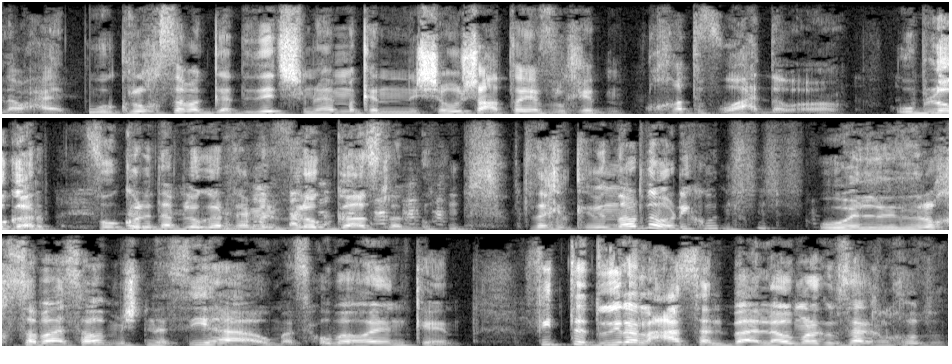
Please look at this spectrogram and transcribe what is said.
لوحات. ورخصة ما اتجددتش من أيام ما كان الشاويش عطية في الخدمة. وخاطف واحدة آه وبلوجر. فوق كل ده بلوجر تعمل فلوج أصلا. انت داخل كمين النهارده اوريكم والرخصة بقى سواء مش ناسيها أو مسحوبة أو ايا كان في التدويره العسل بقى لو راجل مسك الخطوة.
